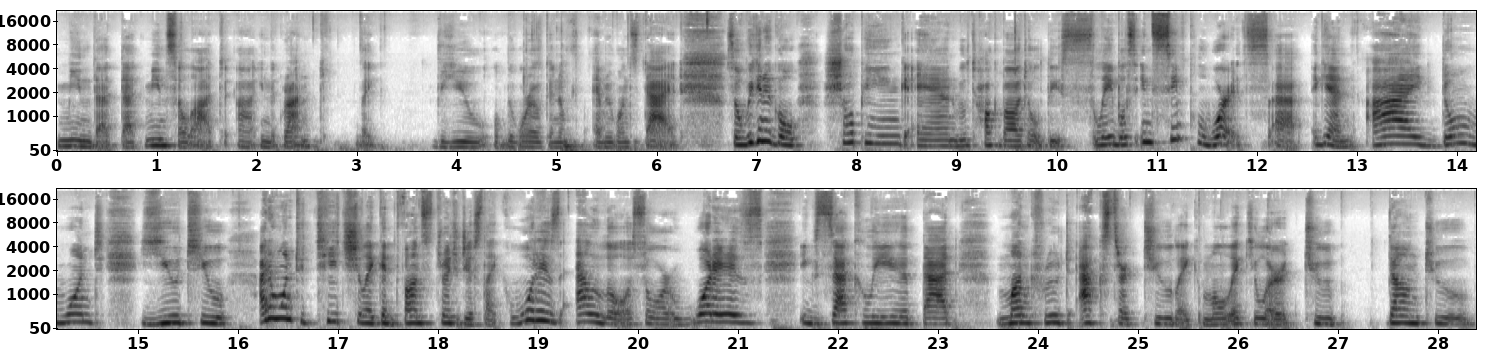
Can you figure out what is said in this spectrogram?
mean that that means a lot uh, in the grand like view of the world and of everyone's diet. So we're gonna go shopping and we'll talk about all these labels in simple words. Uh, again, I don't want you to, I don't want to teach like advanced strategies like what is allulose or what is exactly that monk fruit extract to like molecular to down to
